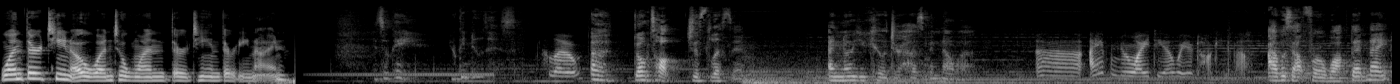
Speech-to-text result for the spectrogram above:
11301 to 11339. It's okay. You can do this. Hello? Uh, don't talk. Just listen. I know you killed your husband, Noah. Uh, I have no idea what you're talking about. I was out for a walk that night,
